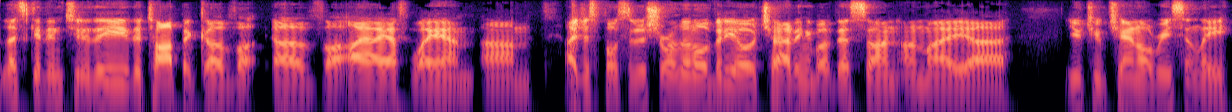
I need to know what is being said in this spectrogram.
let's get into the the topic of of uh, IIFYM. Um, I just posted a short little video chatting about this on on my uh, YouTube channel recently.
